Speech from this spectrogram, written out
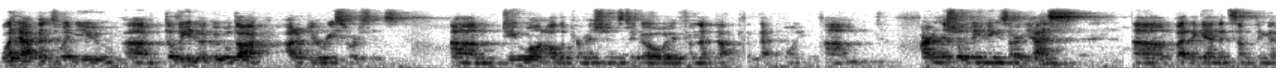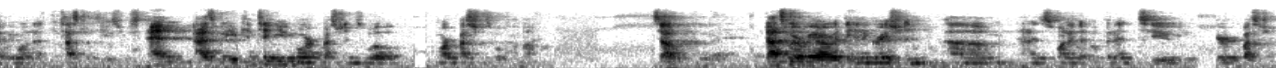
what happens when you um, delete a Google Doc out of your resources. Um, do you want all the permissions to go away from that doc at that point? Um, our initial leanings are yes, um, but again, it's something that we want to test with users. And as we continue, more questions will more questions will come up. So that's where we are with the integration, um, and I just wanted to open it to your questions.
